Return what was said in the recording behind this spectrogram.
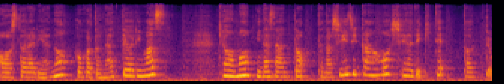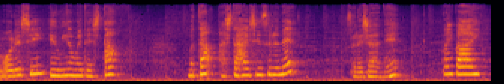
オーストラリアの午後となっております。今日も皆さんと楽しい時間をシェアできてとっても嬉しい弓嫁でした。また明日配信するね。それじゃあね。バイバイ。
